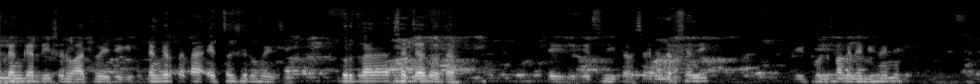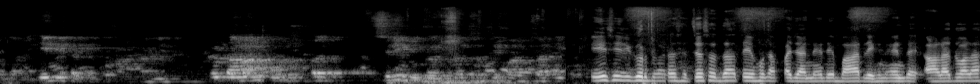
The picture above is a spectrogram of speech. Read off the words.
ਲੰਗਰ ਦੀ ਸ਼ੁਰੂਆਤ ਹੋਈ ਸੀਗੀ। ਲੰਗਰ ਪਤਾ ਇੱਥੋਂ ਸ਼ੁਰੂ ਹੋਈ ਸੀ, ਗੁਰਦੁਆਰਾ ਸੱਚਾ ਸੌਦਾ। ਤੇ ਇਸ ਲਈ ਕਰ ਸਕਦੇ ਦਰਸ਼ਨ ਦੀ, ਤੇ ਫੁੱਲ ਪੱਗ ਲੱਗੇ ਹੋਏ ਨੇ। ਪ੍ਰਦਾਨ ਪੁਰਸਕਾਰ ਸ੍ਰੀ ਗੁਰੂ ਗ੍ਰੰਥ ਸਾਹਿਬ ਸੱਚੇ ਪਾਤਸ਼ਾਹ ਜੀ ਇਹ ਸੀ ਗੁਰਦੁਆਰਾ ਸੱਚਾ ਸੌਦਾ ਤੇ ਹੁਣ ਆਪਾਂ ਜਾਣੇ ਤੇ ਬਾਹਰ ਦੇਖਦੇ ਹਾਂ ਆਲਾ ਦੁਆਲਾ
